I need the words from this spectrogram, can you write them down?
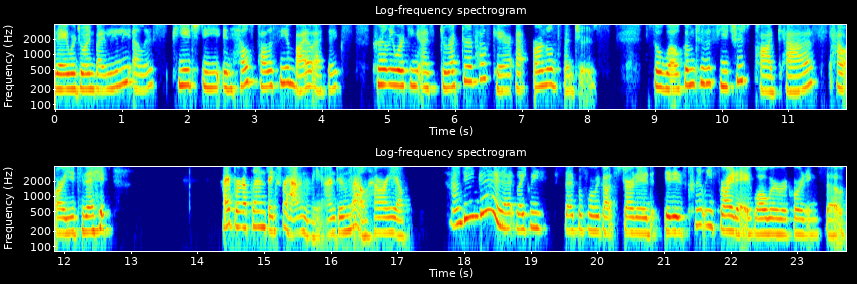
Today, we're joined by Lee-Lee Ellis, PhD in Health Policy and Bioethics, currently working as Director of Healthcare at Arnold Ventures. So, welcome to the PHutures podcast. How are you today? Hi, Brooklyn. Thanks for having me. I'm doing well. How are you? I'm doing good. Like we said before we got started, it is currently Friday while we're recording. So,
